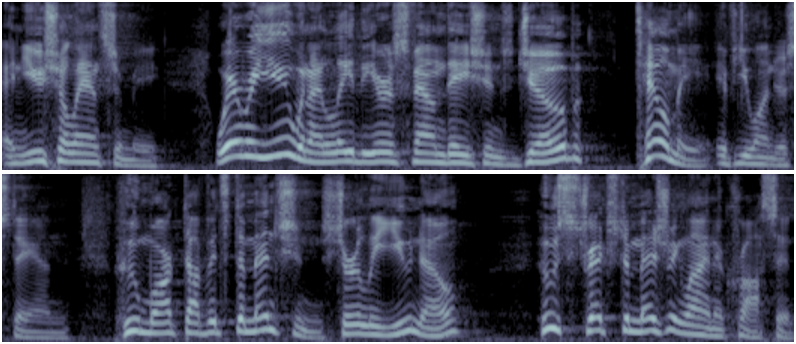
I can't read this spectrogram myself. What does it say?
and you shall answer me. Where were you when I laid the earth's foundations? Job, tell me if you understand. Who marked off its dimensions? Surely you know. Who stretched a measuring line across it?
